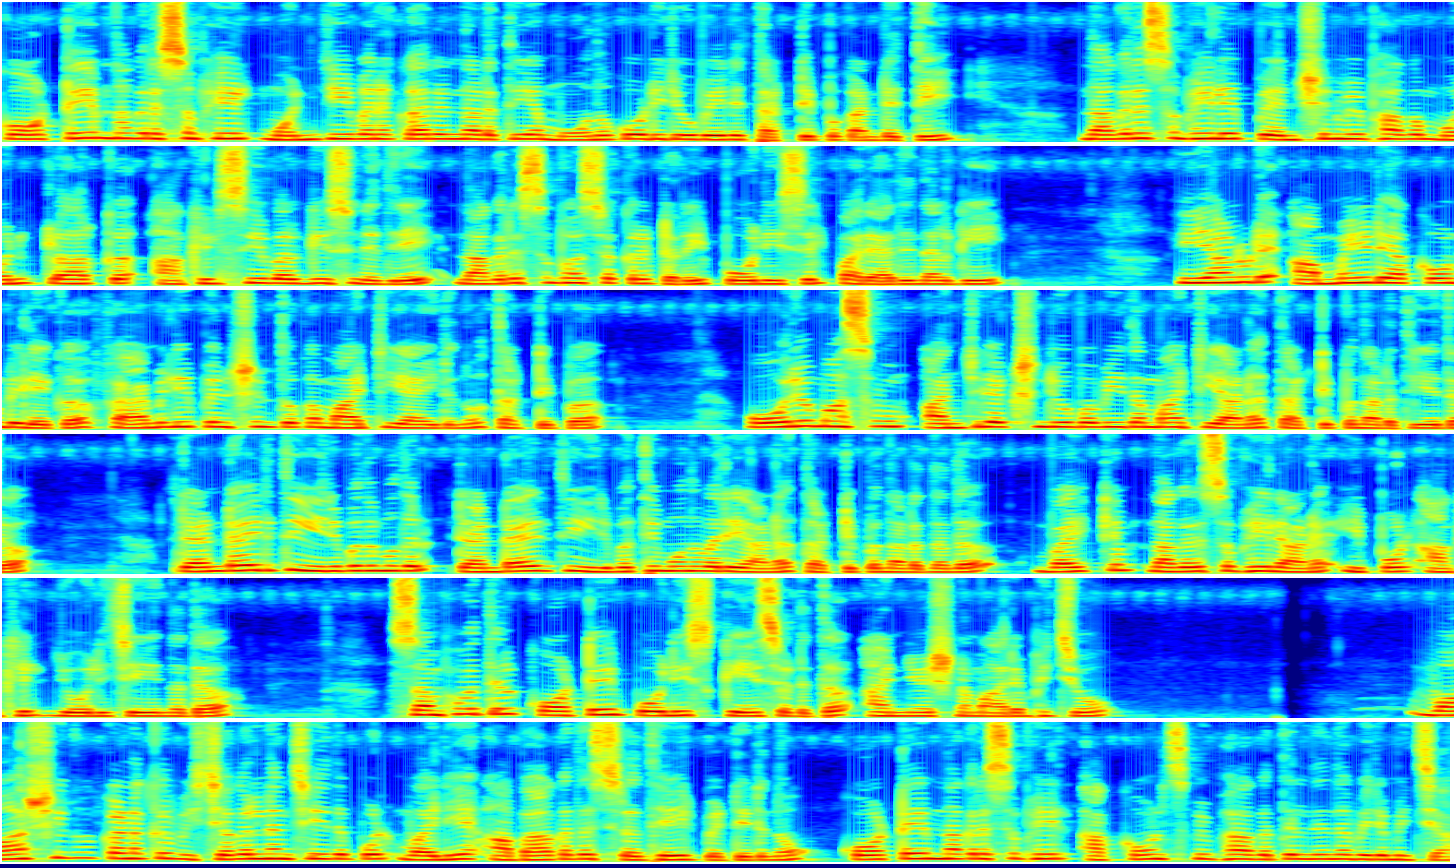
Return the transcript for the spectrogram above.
കോട്ടയം നഗരസഭയിൽ മുൻ ജീവനക്കാരൻ നടത്തിയ മൂന്ന് കോടി രൂപയുടെ തട്ടിപ്പ് കണ്ടെത്തി. നഗരസഭയിലെ പെൻഷൻ വിഭാഗം മുൻ ക്ലാർക്ക് അഖിൽ സി വർഗീസിനെതിരെ നഗരസഭാ സെക്രട്ടറി പോലീസിൽ പരാതി നൽകി. ഇയാളുടെ അമ്മയുടെ അക്കൗണ്ടിലേക്ക് ഫാമിലി പെൻഷൻ തുക മാറ്റിയായിരുന്നു തട്ടിപ്പ്. ഓരോ മാസവും അഞ്ച് ലക്ഷം രൂപ വീതം മാറ്റിയാണ് തട്ടിപ്പ് നടത്തിയത്. രണ്ടായിരത്തി ഇരുപത് മുതൽ രണ്ടായിരത്തി ഇരുപത്തി മൂന്ന് വരെയാണ് തട്ടിപ്പ് നടന്നത്. വൈക്കം നഗരസഭയിലാണ് ഇപ്പോൾ അഖിൽ ജോലി ചെയ്യുന്നത്. സംഭവത്തിൽ കോട്ടയം പോലീസ് കേസെടുത്ത് അന്വേഷണം ആരംഭിച്ചു. വാർഷിക കണക്ക് വിശകലനം ചെയ്തപ്പോൾ വലിയ അപാകത ശ്രദ്ധയിൽപ്പെട്ടിരുന്നു. കോട്ടയം നഗരസഭയിൽ അക്കൗണ്ട്സ് വിഭാഗത്തിൽ നിന്ന് വിരമിച്ച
